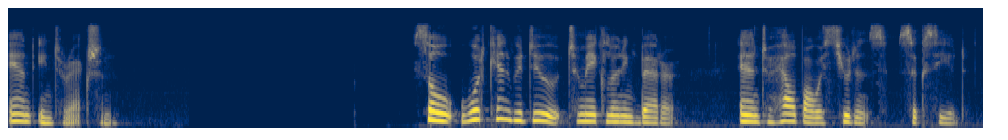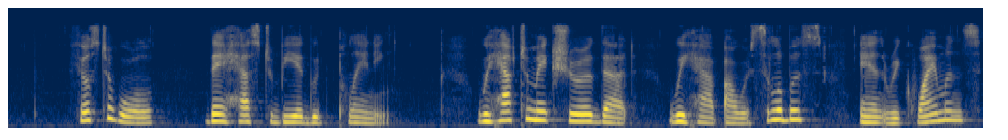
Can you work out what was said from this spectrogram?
and interaction. So what can we do to make learning better and to help our students succeed. First of all, there has to be a good planning. We have to make sure that we have our syllabus and requirements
